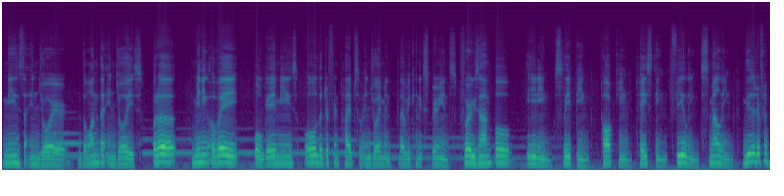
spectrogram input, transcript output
means the enjoyer, the one that enjoys. Pra meaning away Poge means all the different types of enjoyment that we can experience. For example, eating, sleeping, talking, tasting, feeling, smelling. These are different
